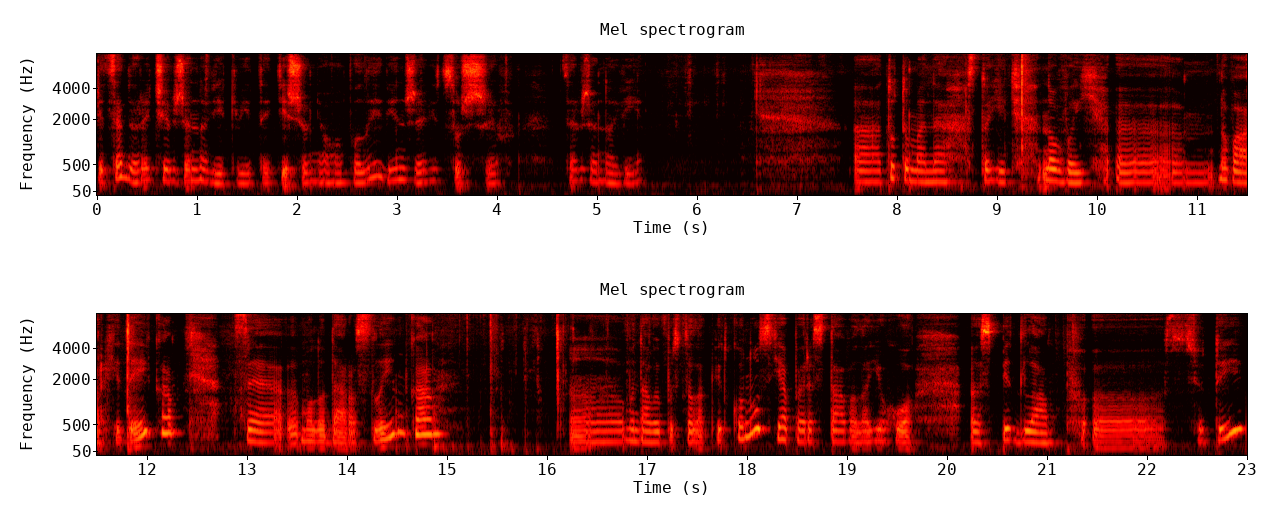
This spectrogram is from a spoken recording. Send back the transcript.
і це, до речі, вже нові квіти. Ті, що в нього були, він вже відсушив. Це вже нові. Тут у мене стоїть новий, е, нова орхідейка. Це молода рослинка. Вона випустила квітконос, я переставила його е, з-під ламп е, сюди.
